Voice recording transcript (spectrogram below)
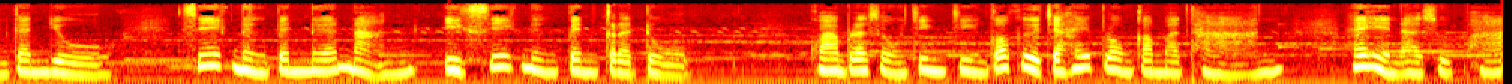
นกันอยู่ ซีกหนึ่งเป็นเนื้อหนัง อีกซีกหนึ่งเป็นกระดูก ความประสงค์จริง ๆ ก็คือจะให้ปรงกรรมฐาน ให้เห็นอสุภะ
